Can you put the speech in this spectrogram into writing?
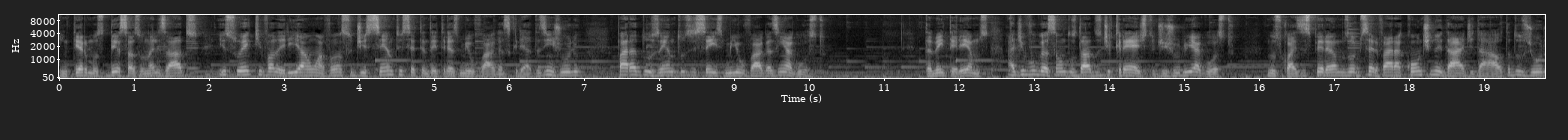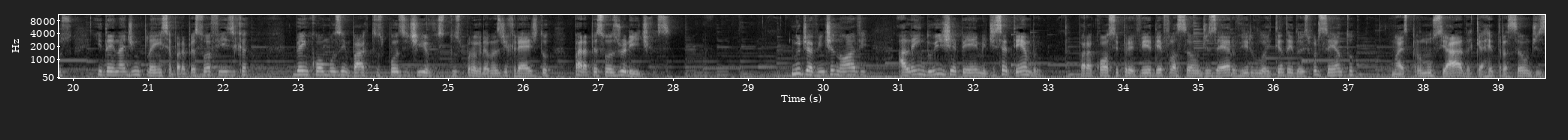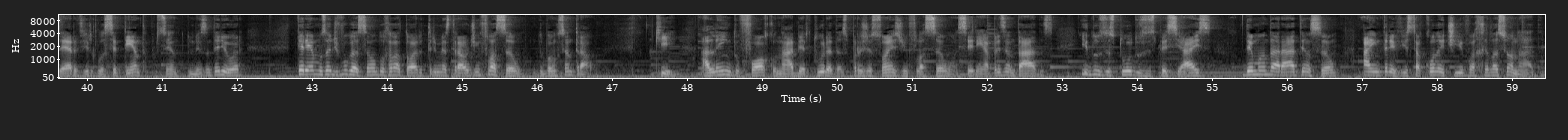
Em termos dessazonalizados, isso equivaleria a um avanço de 173 mil vagas criadas em julho para 206 mil vagas em agosto. Também teremos a divulgação dos dados de crédito de julho e agosto, nos quais esperamos observar a continuidade da alta dos juros e da inadimplência para a pessoa física, bem como os impactos positivos dos programas de crédito para pessoas jurídicas. No dia 29, além do IGPM de setembro, para qual se prevê deflação de 0,82%, mais pronunciada que a retração de 0,70% do mês anterior, teremos a divulgação do relatório trimestral de inflação do Banco Central, que, além do foco na abertura das projeções de inflação a serem apresentadas e dos estudos especiais, demandará atenção à entrevista coletiva relacionada.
